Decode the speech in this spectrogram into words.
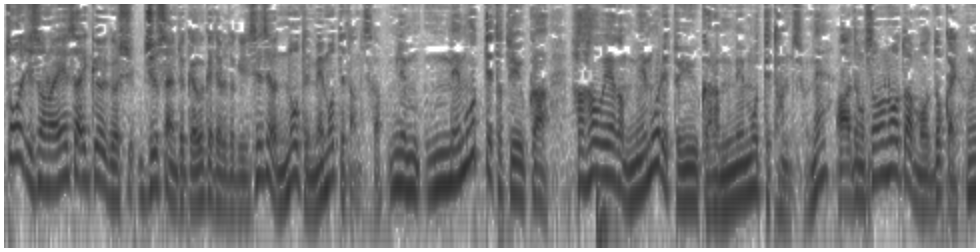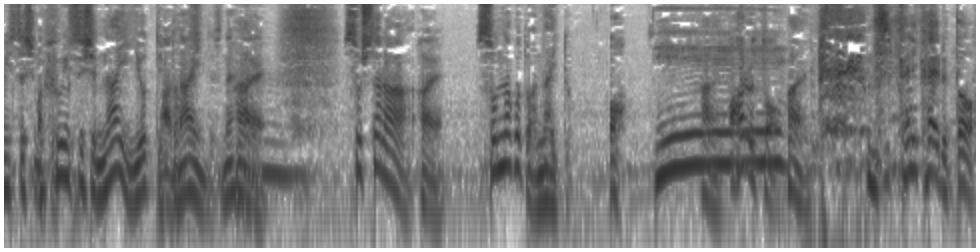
当時その英才教育をし10歳の時は受けてる時に先生はノートにメモってたんですか？でメモってたというか母親がメモれと言うからメモってたんですよね。あでもそのノートはもうどっかに紛失しまってる。紛失してないよって言ったんですあないんですね。はい。そしたら、はい。そんなことはないと。あ。へえ、はい。あると。はい。実家に帰ると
